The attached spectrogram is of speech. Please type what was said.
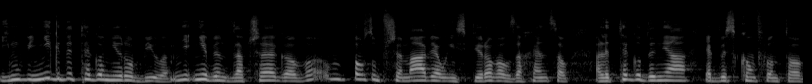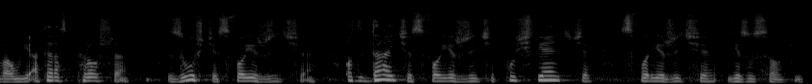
i mówi, nigdy tego nie robiłem. Nie, nie wiem dlaczego, bo po prostu przemawiał, inspirował, zachęcał, ale tego dnia jakby skonfrontował. Mówi, a teraz proszę, złóżcie swoje życie, oddajcie swoje życie, poświęćcie swoje życie Jezusowi.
